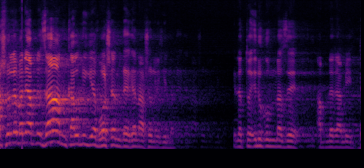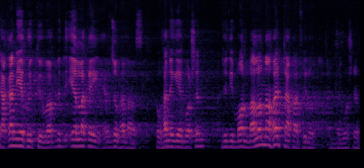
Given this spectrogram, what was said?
আসলে মানে আপনি যান, কালকে গিয়ে বসেন, দেখেন আসলে কিনা। এটা তো এরকম না যে আপনার আমি ঢাকা নিয়ে কইতে হবে আপনাদের এলাকায় হেফজোখানা আছে। ওখানে গিয়ে বসেন। যদি মন ভালো না হয় টাকা ফেরত আপনি বসেন।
